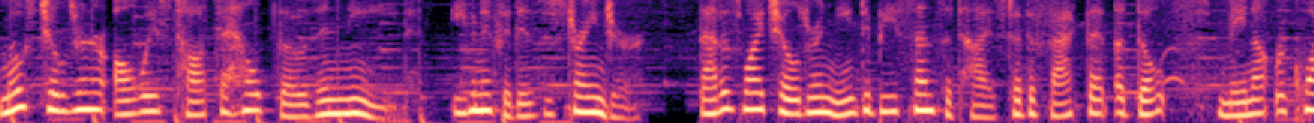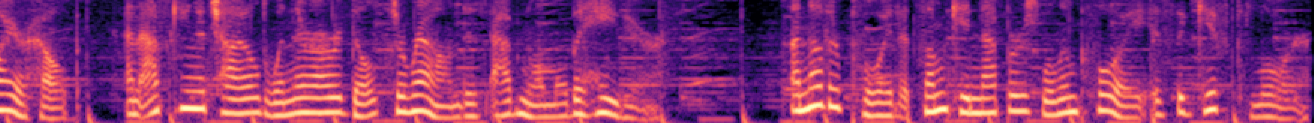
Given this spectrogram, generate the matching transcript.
Most children are always taught to help those in need, even if it is a stranger. That is why children need to be sensitized to the fact that adults may not require help, and asking a child when there are adults around is abnormal behavior. Another ploy that some kidnappers will employ is the gift lure.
